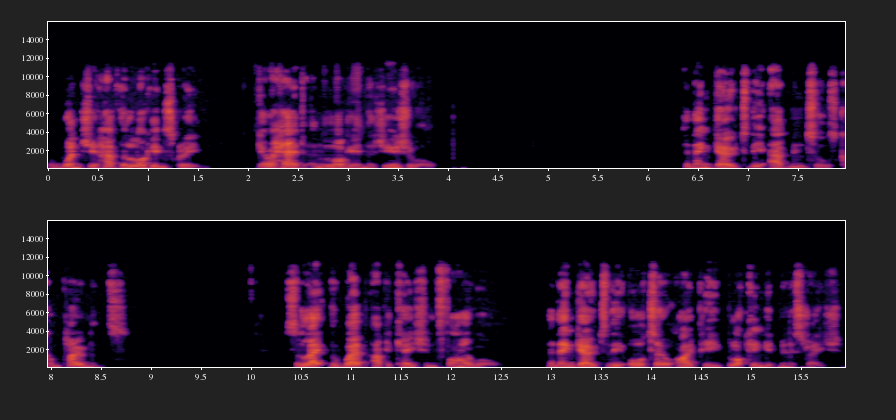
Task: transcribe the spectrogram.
And once you have the login screen, go ahead and log in as usual. And then go to the Admin Tools components. Select the Web Application Firewall and then go to the Auto IP Blocking Administration.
